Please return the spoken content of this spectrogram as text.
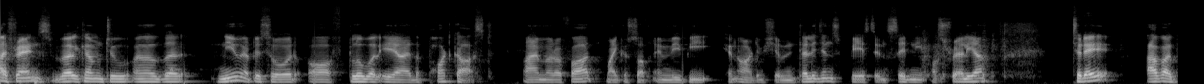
Hi, friends. Welcome to another new episode of Global AI, the podcast. I'm Arafat, Microsoft MVP in Artificial Intelligence based in Sydney, Australia. Today, I have a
